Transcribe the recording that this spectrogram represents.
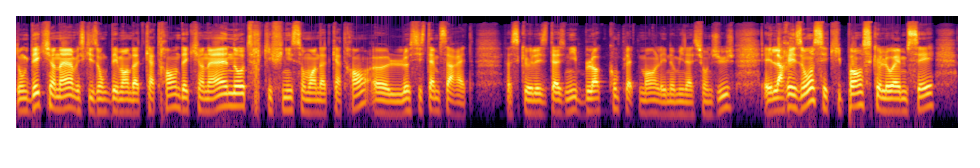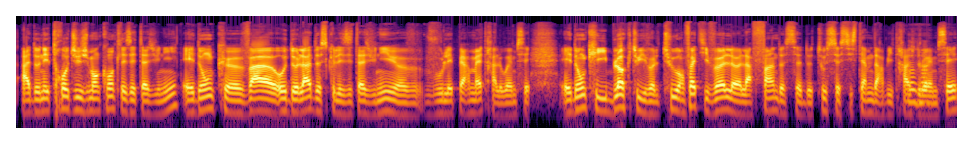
Donc, dès qu'il y en a un, parce qu'ils ont des mandats de quatre ans, dès qu'il y en a un autre qui finit son mandat de quatre ans, euh, le système s'arrête parce que les États-Unis bloquent complètement les nominations de juges. Et la raison, c'est qu'ils pensent que l'OMC a donné trop de jugements contre les États-Unis et donc euh, va au-delà de ce que les États-Unis euh, voulaient permettre à l'OMC. Et donc, ils bloquent tout, ils veulent tout. En fait, ils veulent la fin de, ce, de tout ce système d'arbitrage de mhm. l'OMC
